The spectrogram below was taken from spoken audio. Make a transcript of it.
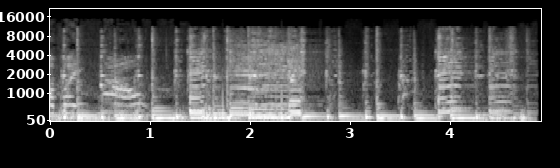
Oh, my.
